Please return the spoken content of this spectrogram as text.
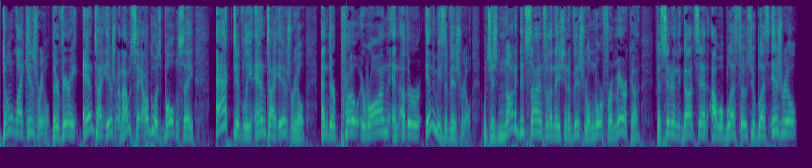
don't like Israel. They're very anti Israel. And I would say, I'll go as bold and say, actively anti Israel, and they're pro Iran and other enemies of Israel, which is not a good sign for the nation of Israel nor for America, considering that God said, I will bless those who bless Israel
